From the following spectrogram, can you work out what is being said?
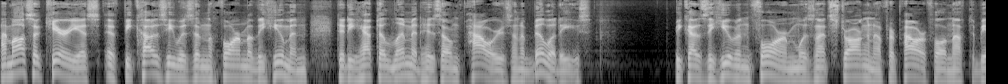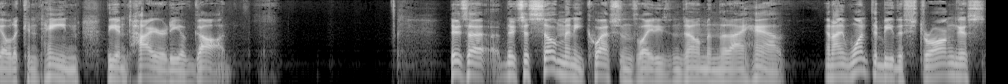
I'm also curious if because he was in the form of a human, did he have to limit his own powers and abilities? Because the human form was not strong enough or powerful enough to be able to contain the entirety of God. There's a there's just so many questions, ladies and gentlemen, that I have, and I want to be the strongest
